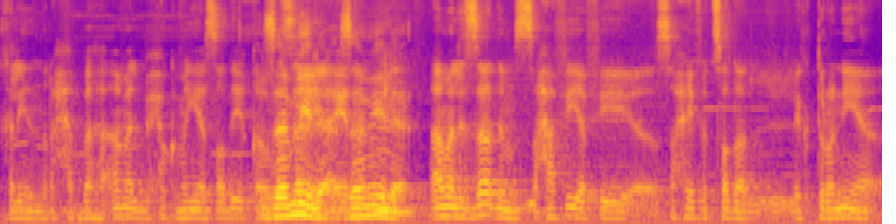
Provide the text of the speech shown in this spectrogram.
خلينا نرحب بها. أمل بحكم هي صديقه أيضاً. زميلة. أمل الزادم الصحفية في صحيفة صدى الإلكترونية.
